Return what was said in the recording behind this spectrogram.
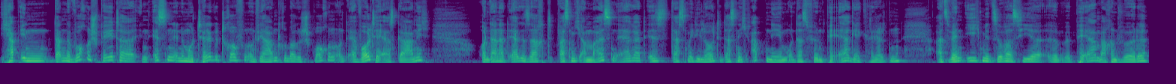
Ich habe ihn dann eine Woche später in Essen in einem Hotel getroffen und wir haben drüber gesprochen und er wollte erst gar nicht. Und dann hat er gesagt, was mich am meisten ärgert, ist, dass mir die Leute das nicht abnehmen und das für einen PR-Gag halten, als wenn ich mit sowas hier äh, PR machen würde.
